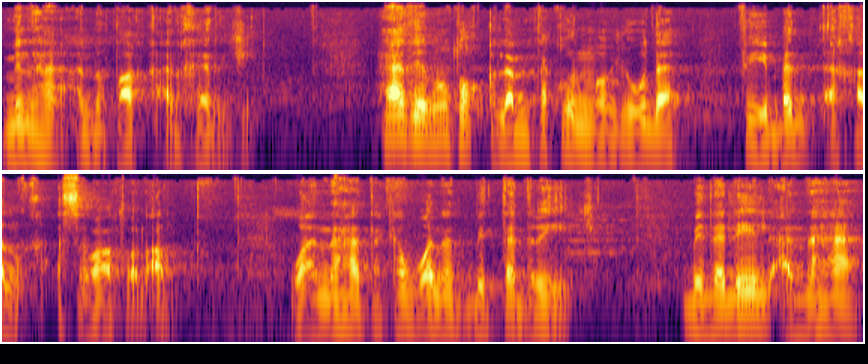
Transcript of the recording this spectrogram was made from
منها النطاق الخارجي هذه النطق لم تكن موجودة في بدء خلق السماوات والأرض وأنها تكونت بالتدريج بدليل أنها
